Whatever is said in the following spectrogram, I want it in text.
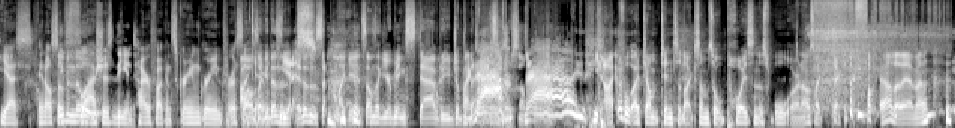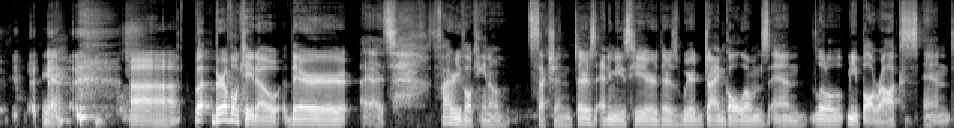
Yes. It also Even though- flashes the entire fucking screen green for a i second. I was like it doesn't Yes. it doesn't sound like it it sounds like you're being stabbed or you jumped into Like, acid or something Ah, yeah, i thought i jumped into like some sort of poisonous water and i was like get the fuck out of there man yeah. uh but barrel volcano there uh, it's fiery volcano section there's enemies here there's weird giant golems and little meatball rocks and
